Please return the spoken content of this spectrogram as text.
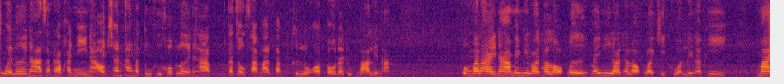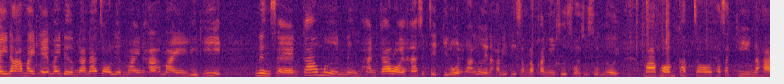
สวยๆเลยนะคะสำหรับคันนี้นะออปชันข้างประตูคือครบเลยนะคะ กระจกสามารถปรับขึ้นลงออโต้ได้ทุกบานเลยนะพวงมาลัยนะคะ ไม่มีรอยถลอกเลย ไม่มีรอยถลอกรอยขีดข่วนเลยนะพี่ ไม้นะคะไม้แท้ไม้เดิมนะ หน้าจอเรือนไม้นะคะ ไม้อยู่ที่ 191,957 กิโลเท่านั้นเลยนะคะพี่พี่ๆสำหรับคันนี้คือสวยสุดๆเลย มาพร้อมกับจอทัชสกรีนนะคะ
